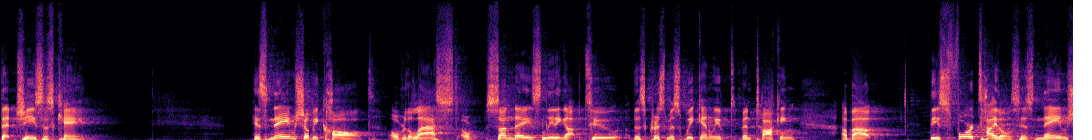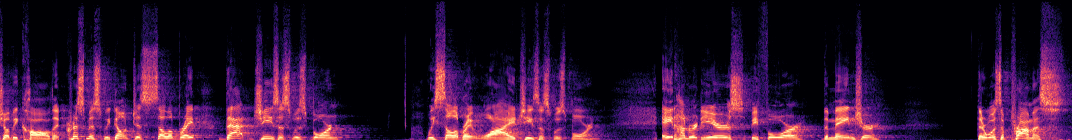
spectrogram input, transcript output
that Jesus came. His name shall be called. Over the last Sundays leading up to this Christmas weekend, we've been talking about these four titles. His name shall be called. At Christmas, we don't just celebrate that Jesus was born, we celebrate why Jesus was born. 800 years before the manger, there was a promise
